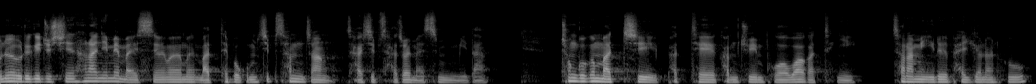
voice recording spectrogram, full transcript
오늘 우리에게 주신 하나님의 말씀은 마태복음 13장 44절 말씀입니다. 천국은 마치 밭에 감추인 보화와 같으니 사람이 이를 발견한 후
